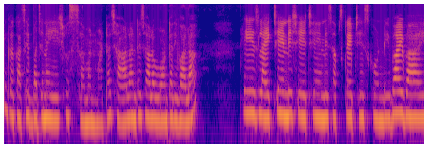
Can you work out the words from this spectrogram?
ఇంకా కాసేపు భజన చేసి వస్తామన్నమాట. చాలా అంటే చాలా బాగుంటుంది ఇవాళ. ప్లీజ్ లైక్ చేయండి షేర్ చేయండి సబ్స్క్రైబ్ చేసుకోండి. Bye bye.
